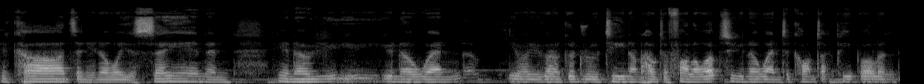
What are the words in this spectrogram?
your cards and you know what you're saying and you know you, you, you know when you know you've got a good routine on how to follow up so you know when to contact people and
